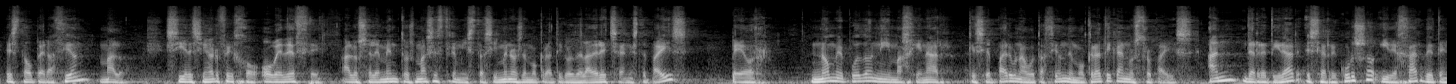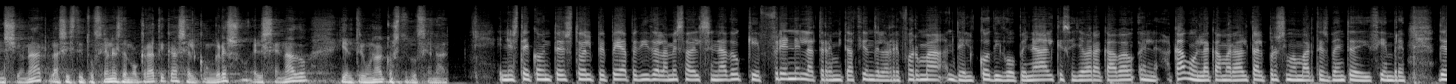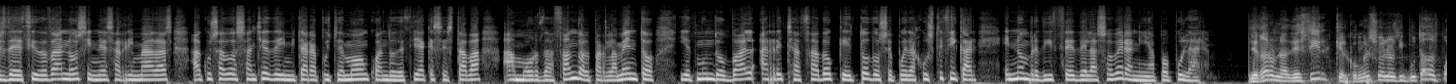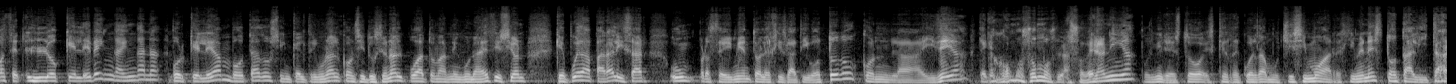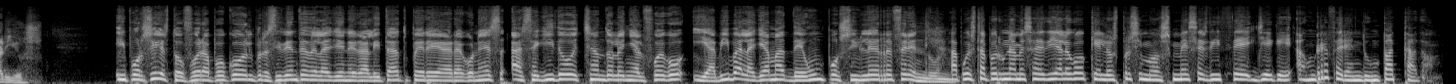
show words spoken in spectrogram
esta operación, malo. Si el señor Feijóo obedece a los elementos más extremistas y menos democráticos de la derecha en este país, peor. No me puedo ni imaginar que se pare una votación democrática en nuestro país. Han de retirar ese recurso y dejar de tensionar las instituciones democráticas, el Congreso, el Senado y el Tribunal Constitucional. En este contexto, el PP ha pedido a la mesa del Senado que frene la tramitación de la reforma del Código Penal que se llevará a cabo, en, la Cámara Alta el próximo martes 20 de diciembre. Desde Ciudadanos, Inés Arrimadas ha acusado a Sánchez de imitar a Puigdemont cuando decía que se estaba amordazando al Parlamento y Edmundo Val ha rechazado que todo se pueda justificar en nombre, dice, de la soberanía popular. Llegaron a decir que el Congreso de los Diputados puede hacer lo que le venga en gana porque le han votado sin que el Tribunal Constitucional pueda tomar ninguna decisión que pueda paralizar un procedimiento legislativo. Todo con la idea de que como somos la soberanía, pues mire, esto es que recuerda muchísimo a regímenes totalitarios. Y por si esto fuera poco, el presidente de la Generalitat, Pere Aragonés, ha seguido echando leña al fuego y aviva la llama de un posible referéndum. Apuesta por una mesa de diálogo que en los próximos meses, dice, llegue a un referéndum pactado.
